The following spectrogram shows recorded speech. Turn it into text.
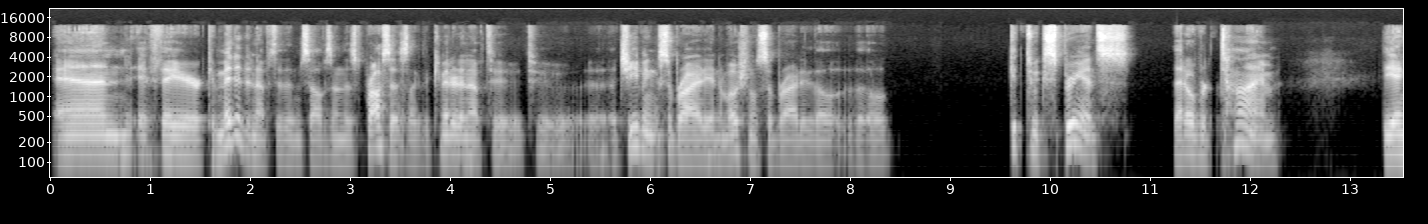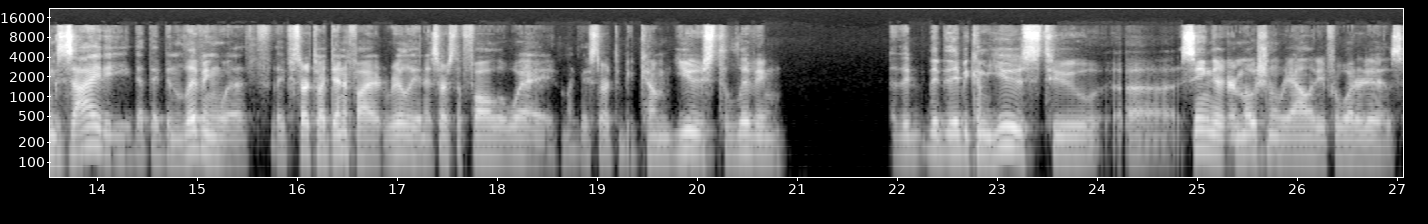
And if they're committed enough to themselves in this process, like they're committed enough to to uh, achieving sobriety and emotional sobriety, they'll they'll get to experience that over time the anxiety that they've been living with, they start to identify it really, and it starts to fall away. Like they start to become used to living. They they, they become used to uh, seeing their emotional reality for what it is,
